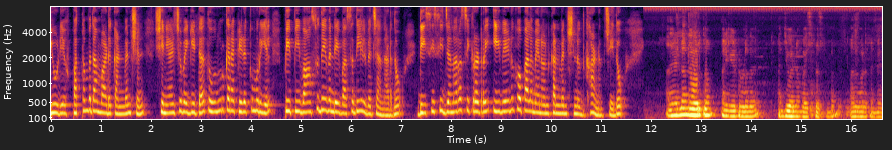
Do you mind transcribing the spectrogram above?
യു ഡി എഫ് പത്തൊമ്പതാം വാർഡ് കൺവെൻഷൻ ശനിയാഴ്ച വൈകിട്ട് തോന്നൂർക്കര കിഴക്കുമുറിയിൽ പി പി വാസുദേവന്റെ വസതിയിൽ വെച്ച് നടന്നു. D C C general secretary E Venugopala Menon convention ഉദ്ഘാടനം ചെയ്തു. അതിനെല്ലാം നേതൃത്വം നൽകിയിട്ടുള്ളത് അഞ്ചു കൊല്ലം വൈസ് പ്രസിഡന്റും അതുപോലെ തന്നെ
